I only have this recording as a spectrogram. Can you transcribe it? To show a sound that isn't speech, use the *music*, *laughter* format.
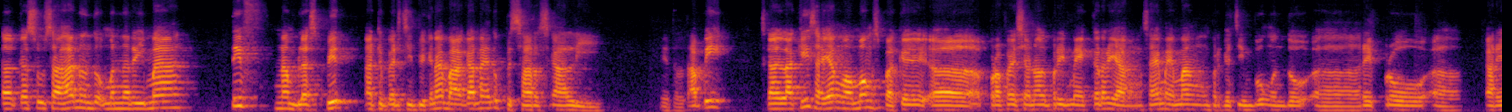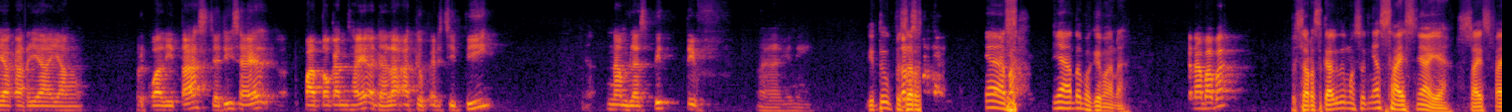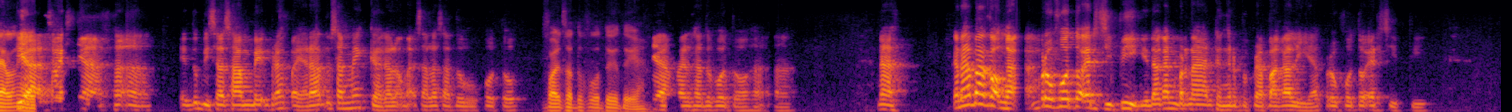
eh, kesusahan untuk menerima TIFF 16 bit Adobe RGB. Kenapa? Karena itu besar sekali Gitu. Tapi sekali lagi saya ngomong sebagai uh, profesional printmaker yang saya memang berkecimpung untuk uh, repro uh, karya-karya yang berkualitas. Jadi saya patokan saya adalah Adobe RGB 16 bit TIFF. Nah, ini. Itu besarnya atau bagaimana? Kenapa, Pak? Besar sekali itu maksudnya size-nya ya, size filenya. Iya, size-nya itu bisa sampai berapa ya ratusan mega kalau nggak salah satu foto. File satu foto itu ya? Ya file satu foto. Nah, kenapa kok nggak pro foto RGB? Kita kan pernah dengar beberapa kali ya pro foto RGB.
